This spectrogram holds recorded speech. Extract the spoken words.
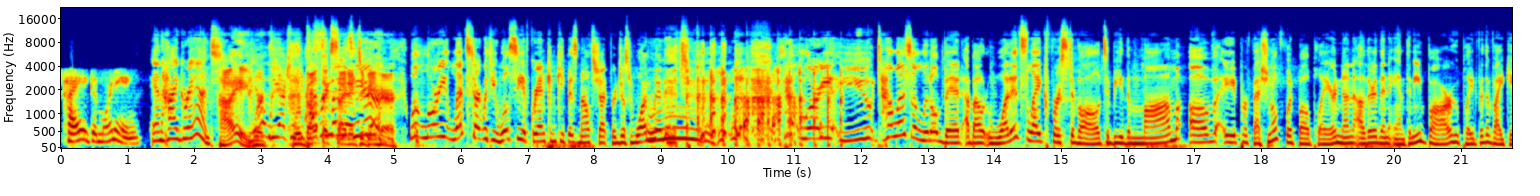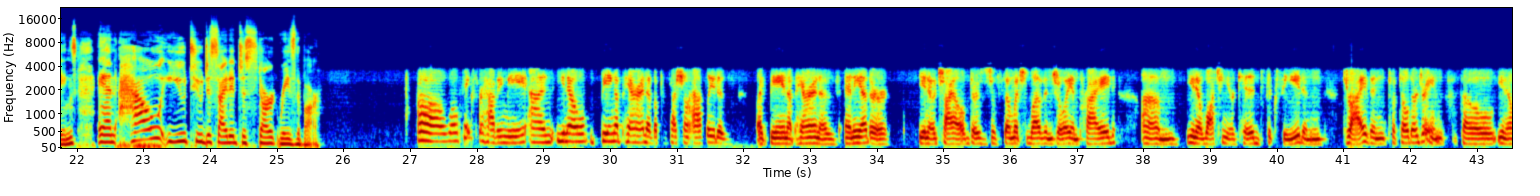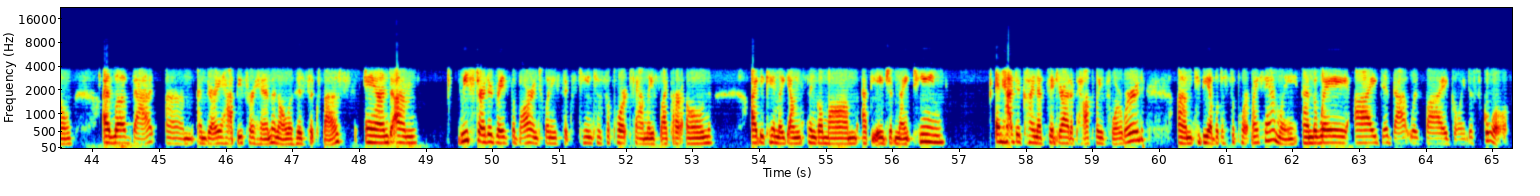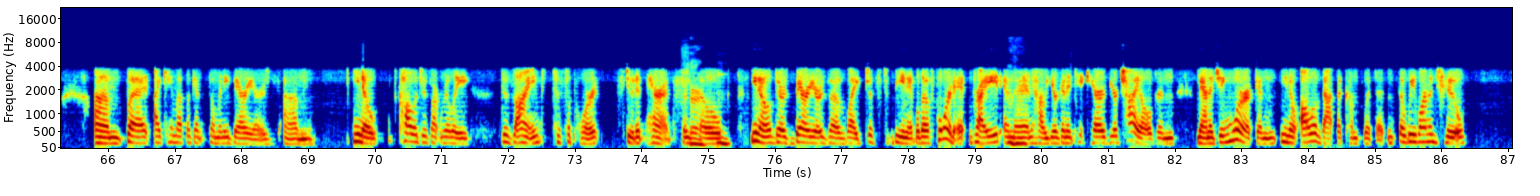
Hi, good morning. And hi, Grant. Hi, we're, we actually- we're both Everybody's excited to be here. Well, Lori, let's start with you. We'll see if Grant can keep his mouth shut for just one minute. Tell- Lori, you tell us a little bit about what it's like, first of all, to be the mom of a professional football player, none other than Anthony Barr, who played for the Vikings, and how you two decided to start Raise the Barr. Oh, well, thanks for having me. And, you know, being a parent of a professional athlete is like being a parent of any other, you know, child. There's just so much love and joy and pride, um, you know, watching your kids succeed and thrive and fulfill their dreams. So, you know, I love that. Um, I'm very happy for him and all of his success. And um, we started Raise the Barr in 2016 to support families like our own. I became a young single mom at the age of 19 and had to kind of figure out a pathway forward um, to be able to support my family. And the way I did that was by going to school. Um, but I came up against so many barriers. Um, you know, colleges aren't really designed to support student parents. And Sure. so, you know, there's barriers of like just being able to afford it, right? And then how you're going to take care of your child and managing work and, you know, all of that that comes with it. And so we wanted to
